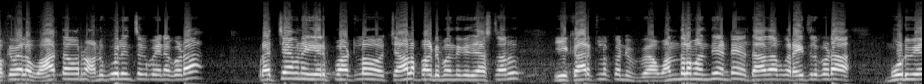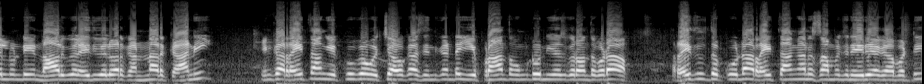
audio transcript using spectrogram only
ఒకవేళ వాతావరణం అనుకూలించకపోయినా కూడా ప్రత్యామ్నాయ ఏర్పాట్లో చాలా పగడిబందిగా చేస్తున్నారు. ఈ కార్యక్రమంలో కొన్ని వందల మంది అంటే దాదాపుగా రైతులు కూడా మూడు వేల నుండి నాలుగు వేలు ఐదు వరకు అంటున్నారు. కానీ ఇంకా రైతాంగం ఎక్కువగా వచ్చే అవకాశం ఎందుకంటే ఈ ప్రాంతం ఉంగుటూరు నియోజకవర్గం అంతా కూడా రైతులతో కూడా రైతాంగానికి సంబంధించిన ఏరియా కాబట్టి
